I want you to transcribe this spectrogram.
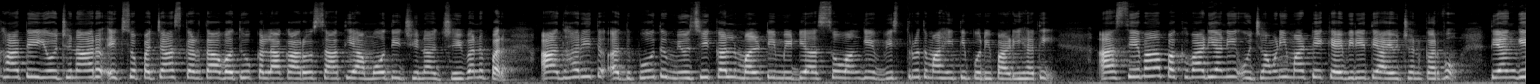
ખાતે યોજનાર એકસો પચાસ કરતાં વધુ કલાકારો સાથે આ મોદીજીના જીવન પર આધારિત અદ્ભુત મ્યુઝિકલ મલ્ટીમીડિયા શો અંગે વિસ્તૃત માહિતી પૂરી પાડી હતી. આ સેવા પખવાડિયાની ઉજવણી માટે કેવી રીતે આયોજન કરવું? તે અંગે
